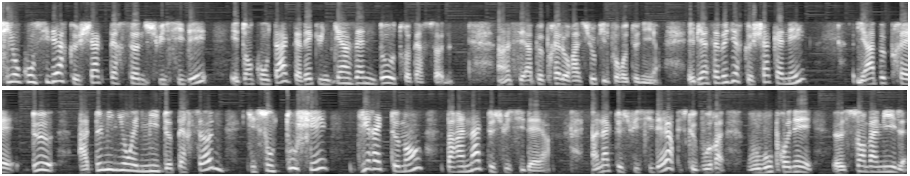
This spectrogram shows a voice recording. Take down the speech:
Si on considère que chaque personne suicidée est en contact avec une quinzaine d'autres personnes, hein, c'est à peu près le ratio qu'il faut retenir. Eh bien, ça veut dire que chaque année, il y a à peu près 2 à 2 millions et demi de personnes qui sont touchées directement par un acte suicidaire. Un acte suicidaire, puisque vous vous, prenez euh, 120 000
